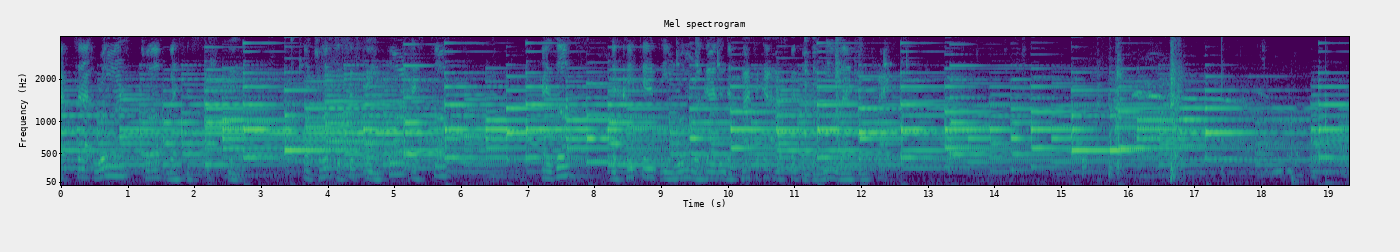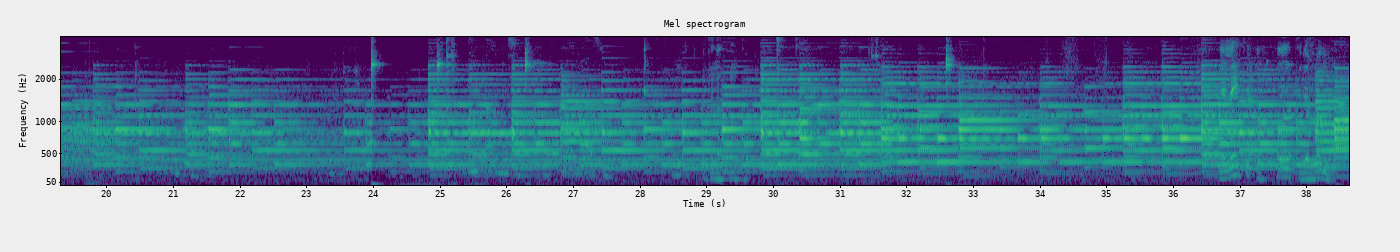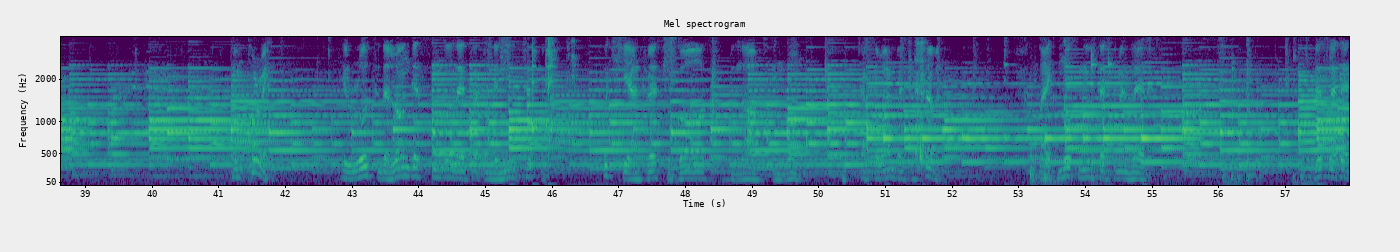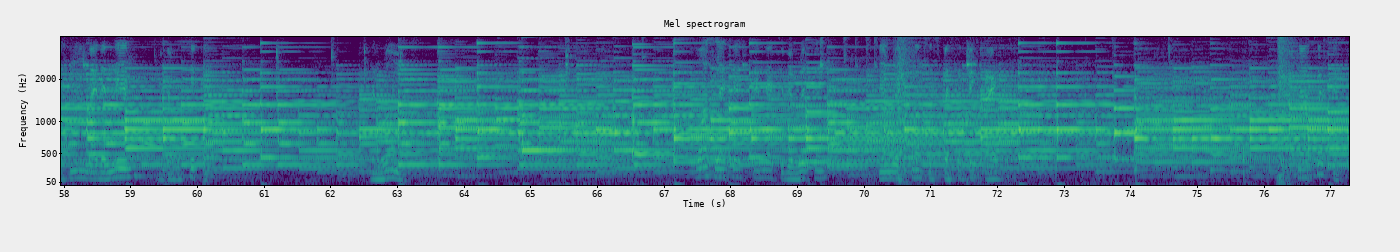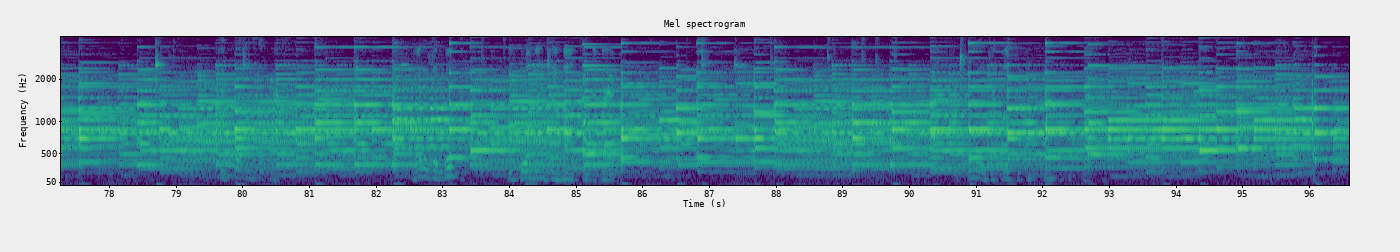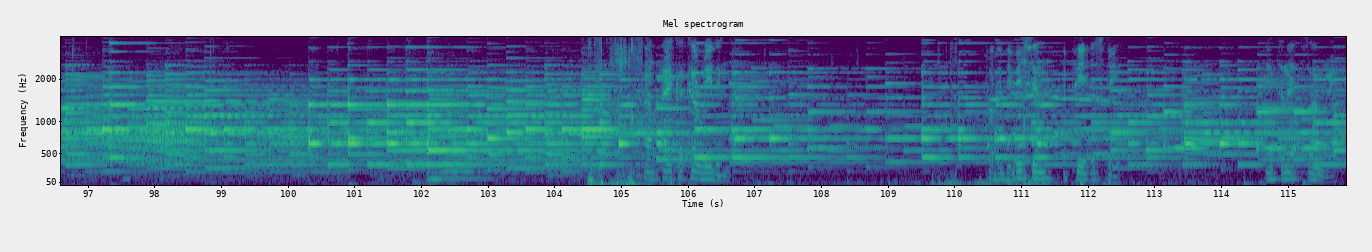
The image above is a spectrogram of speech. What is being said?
Chapter Romans 12, verses 16, or 12 to 16, Paul exhorts, exhorts wrote the longest single letter in the New Testament, which he addressed to God's beloved in Rome. An Aikaka reading for the division, a PhD. Internet summary.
